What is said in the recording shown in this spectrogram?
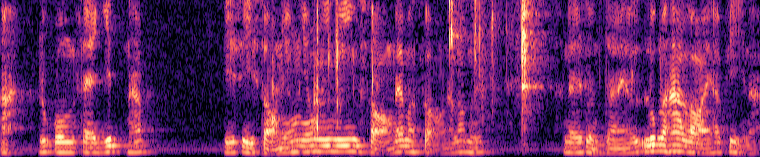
อะลูกอมแซยิดนะครับปีสี่สองยังยังมีมีอยู่สองได้มาสองนะรอบนี้ ใครสนใจลูกละห้าร้อยครับพี่นะ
